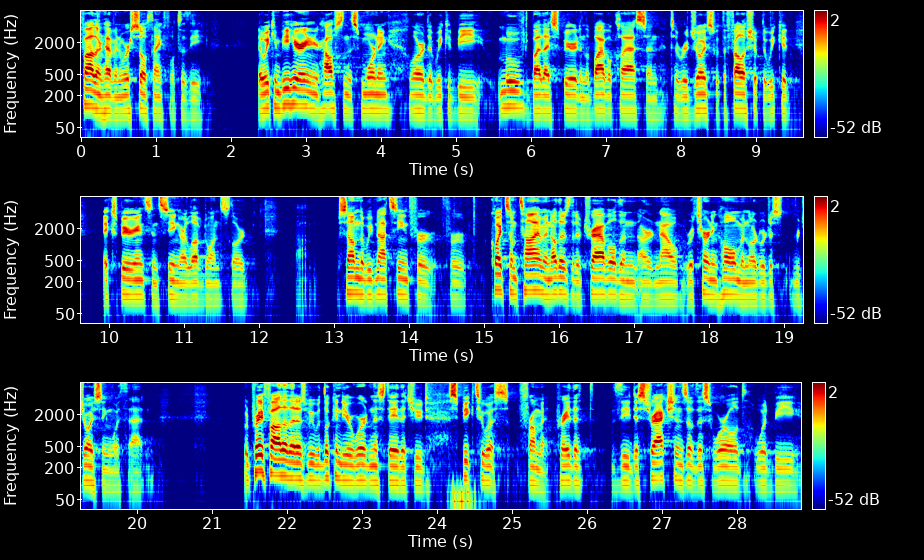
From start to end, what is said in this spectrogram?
Father in heaven, we're so thankful to Thee that we can be here in your house in this morning, Lord, that we could be moved by Thy Spirit in the Bible class and to rejoice with the fellowship that we could experience in seeing our loved ones, Lord. Um, some that we've not seen for, for quite some time, and others that have traveled and are now returning home, and Lord, we're just rejoicing with that. We pray, Father, that as we would look into your word in this day, that you'd speak to us from it. Pray that the distractions of this world would be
